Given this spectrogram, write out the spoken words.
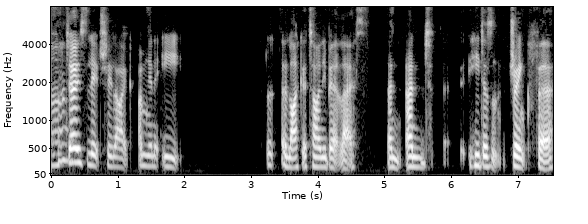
Ah. Joe's literally like, I'm going to eat like a tiny bit less, and and he doesn't drink for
